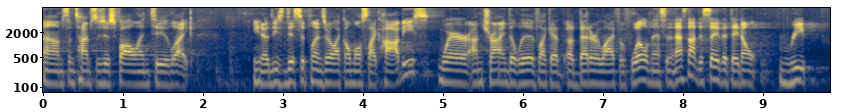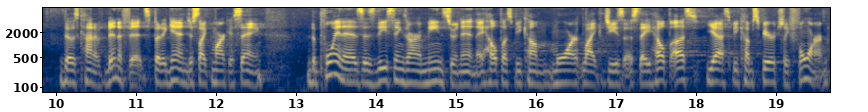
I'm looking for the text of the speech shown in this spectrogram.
um, sometimes to just fall into like, you know these disciplines are like almost like hobbies where i'm trying to live like a, a, better life of wellness. And that's not to say that they don't reap those kind of benefits but again just like mark is saying the point is is these things are a means to an end. They help us become more like jesus. They help us yes become spiritually formed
